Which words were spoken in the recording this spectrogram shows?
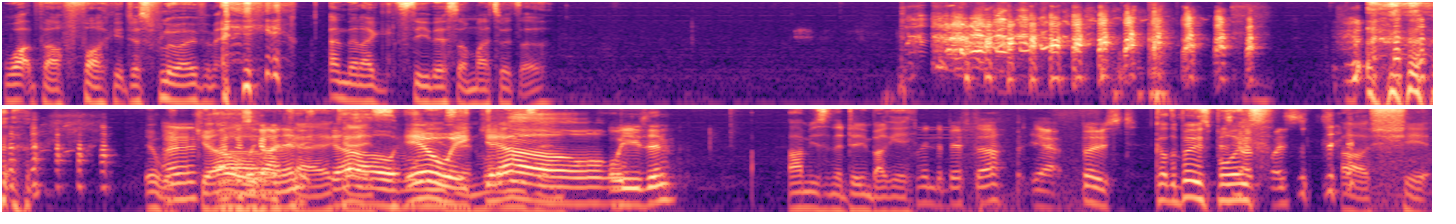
What the fuck? It just flew over me. and then I see this on my Twitter. Here we Uh, go. this Here we. Okay, okay, go. so Here we we using? What are go. What are you using? I'm using the Dune buggy. I'm in the Bifta. Yeah, boost. Got the boost, boys. Let's go, boys. Oh shit.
